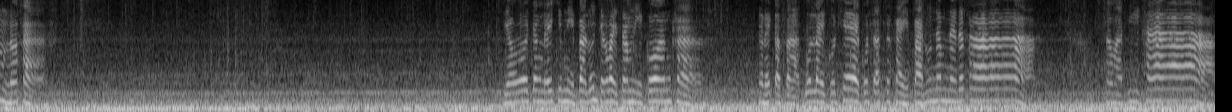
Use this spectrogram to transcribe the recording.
ำเนาะค่ะเดี๋ยวจังไดคลิปนี้ป้ารุ่นจะเอาไว้ซ้ำนี่ก่อนค่ะ จังไรก็ฝากกดไลค์กดแชร์กดซับสไครต์ป่านุ่นน้ำหนะคะ สวัสดีค่ะ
